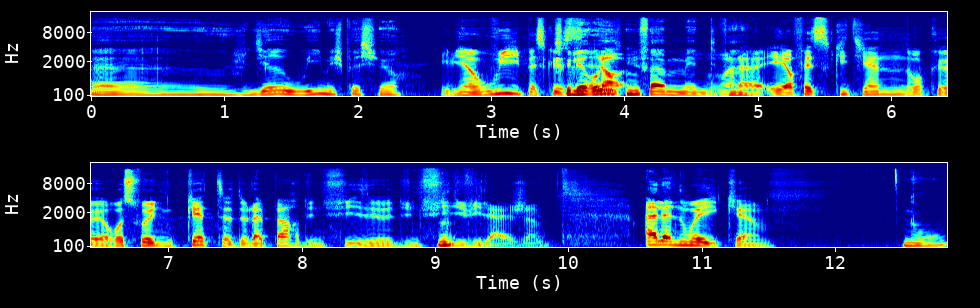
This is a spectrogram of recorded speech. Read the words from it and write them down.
Euh, je dirais oui, mais je suis pas sûr. Eh bien oui, parce que Parce que c'est- l'héroïne est une femme. Mais, Voilà. Et en fait, Skitian donc euh, reçoit une quête de la part d'une fille, euh, d'une fille Mm. du village. Alan Wake. Non.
